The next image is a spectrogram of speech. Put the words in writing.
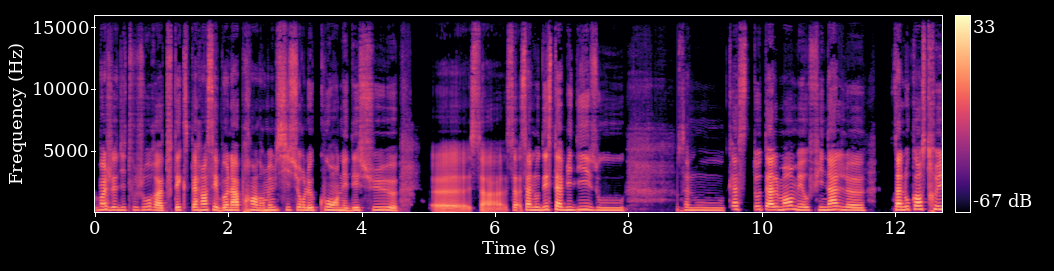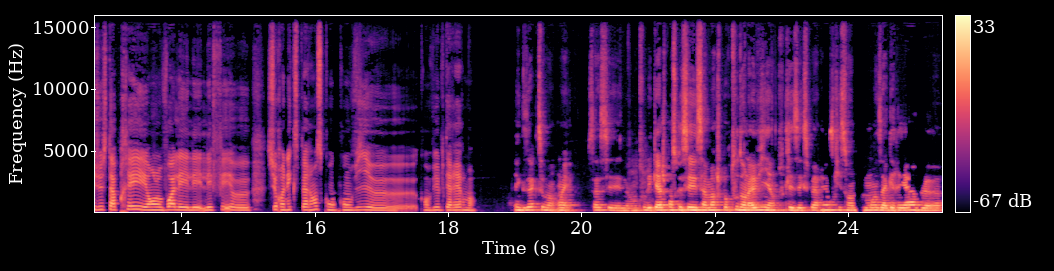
Moi, je le dis toujours, toute expérience est bonne à prendre, même si sur le coup on est déçu ça, ça, ça, nous déstabilise ou ça nous casse totalement, mais au final, ça nous construit juste après et on voit les, sur une expérience qu'on qu vit, qu'on vit ultérieurement. Exactement, ouais. Ça, c'est dans tous les cas, je pense que ça marche pour tout dans la vie. Hein. Toutes les expériences qui sont un peu moins agréables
